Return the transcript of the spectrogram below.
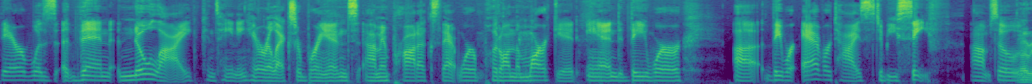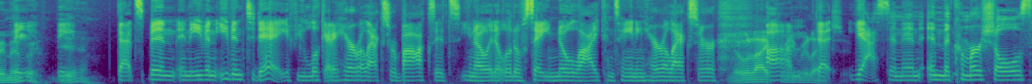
there was then no lye containing hair relaxer brands um, and products that were put on the market, and they were uh, they were advertised to be safe. Um, so I remember, They, they, yeah. That's been and even even today, if you look at a hair relaxer box, it's you know it'll, it'll say no lye containing hair relaxer. No lye free Um, relaxer. that- yes, and then in the commercials,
